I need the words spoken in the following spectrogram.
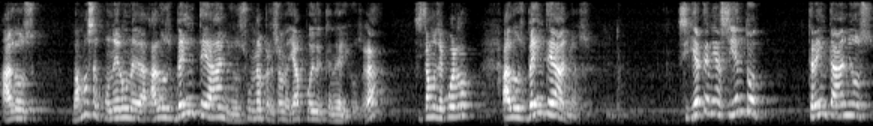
A los, vamos a poner una edad, a los 20 años una persona ya puede tener hijos, ¿verdad? ¿Si estamos de acuerdo? A los 20 años, si ya tenía 130 años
